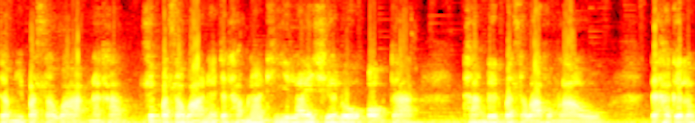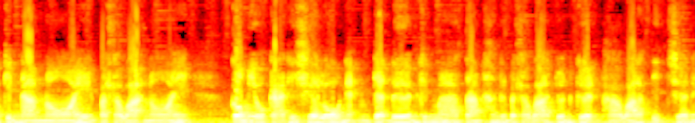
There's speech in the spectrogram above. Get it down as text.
จะมีปัสสาวะนะครับ ซึ่งปัสสาวะเนี่ยจะทำหน้าที่ไล่เชื้อโรคออกจากทางเดินปัสสาวะของเรา แต่ถ้าเกิดเรากินน้ำน้อย ปัสสาวะน้อย ก็มีโอกาสที่เชื้อโรคเนี่ยมันจะเดินขึ้นมาตามทางเดินปัสสาวะ จนเกิดภาวะติดเชื้อใน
